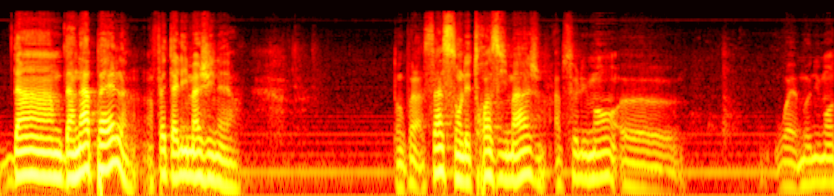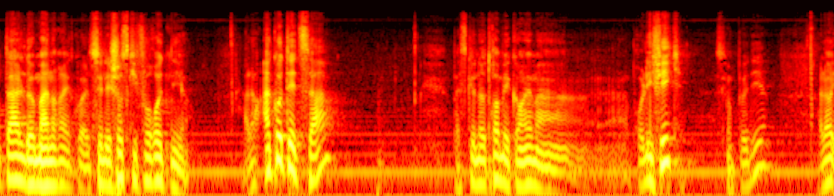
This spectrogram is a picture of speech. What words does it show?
d'un appel en fait, à l'imaginaire. Donc voilà, ça ce sont les trois images absolument euh, monumentales de Man C'est les choses qu'il faut retenir. Alors à côté de ça, parce que notre homme est quand même un, prolifique, ce qu'on peut dire, alors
